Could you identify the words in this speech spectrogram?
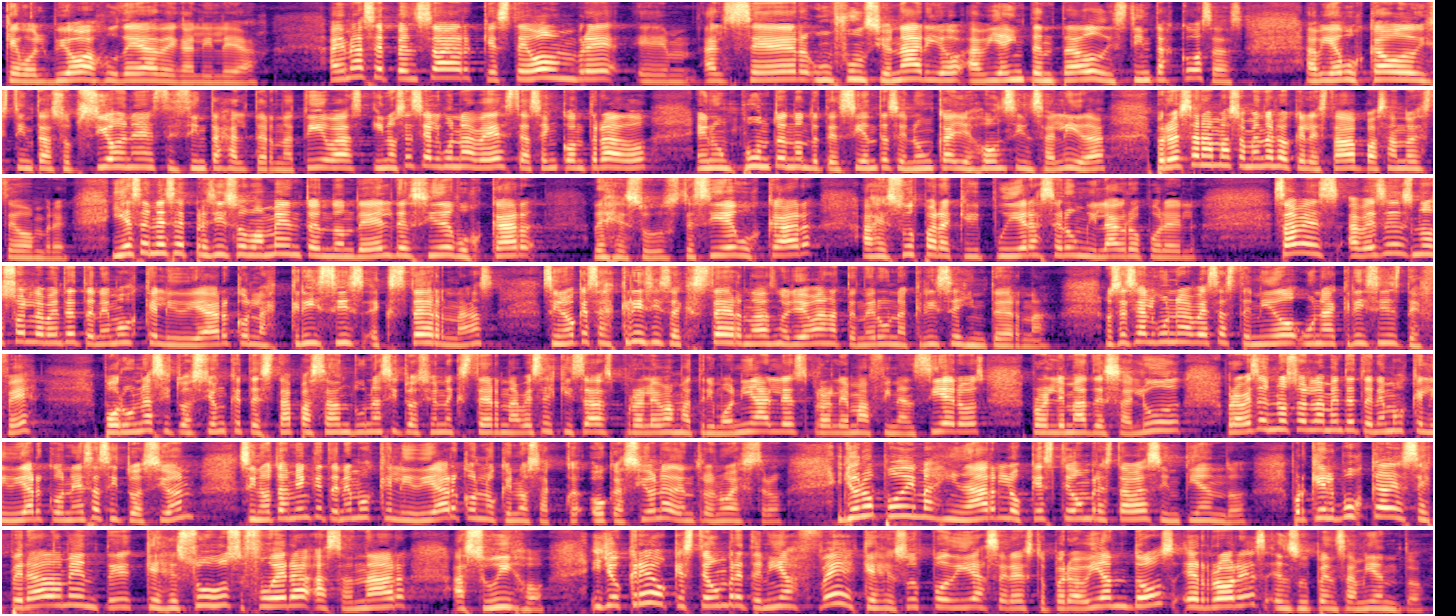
que volvió a Judea de Galilea. A mí me hace pensar que este hombre, em, al ser un funcionario, había intentado distintas cosas, había buscado distintas opciones, distintas alternativas, y no sé si alguna vez te has encontrado en un punto en donde te sientes en un callejón sin salida, pero eso era más o menos lo que le estaba pasando a este hombre. Y es en ese preciso momento en donde él decide buscar de Jesús, decide buscar a Jesús para que pudiera hacer un milagro por él. Sabes, a veces no solamente tenemos que lidiar con las crisis externas, sino que esas crisis externas nos llevan a tener una crisis interna. No sé si alguna vez has tenido una crisis de fe por una situación que te está pasando, una situación externa, a veces quizás problemas matrimoniales, problemas financieros, problemas de salud, pero a veces no solamente tenemos que lidiar con esa situación, sino también que tenemos que lidiar con lo que nos ocasiona dentro nuestro. Y yo no puedo imaginar lo que este hombre estaba sintiendo, porque él busca desesperadamente que Jesús fuera a sanar a su hijo. Y yo creo que este hombre tenía fe que Jesús podía hacer esto, pero habían dos errores en su pensamiento.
